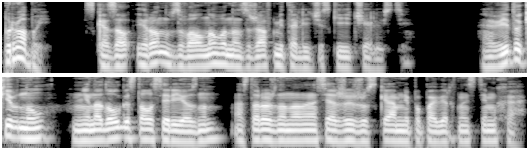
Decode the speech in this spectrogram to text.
«Пробуй!» — сказал Ирон, взволнованно сжав металлические челюсти. Виту кивнул, ненадолго стал серьезным, осторожно нанося жижу с камня по поверхности мха.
